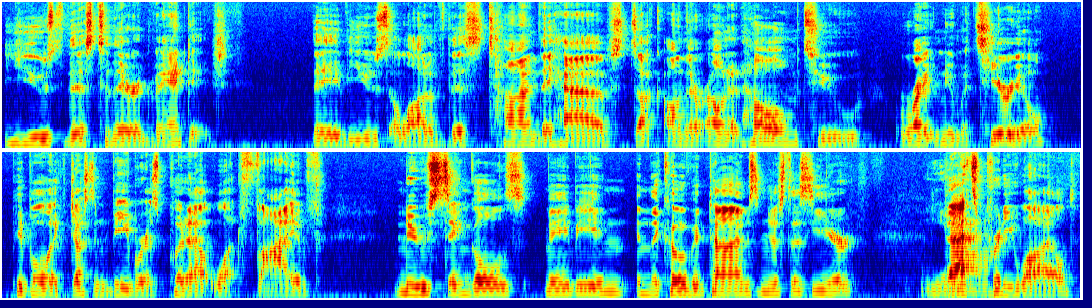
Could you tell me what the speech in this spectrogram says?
used this to their advantage. They've used a lot of this time they have stuck on their own at home to write new material. People like Justin Bieber has put out what five new singles maybe in in the COVID times in just this year. Yeah. That's pretty wild.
